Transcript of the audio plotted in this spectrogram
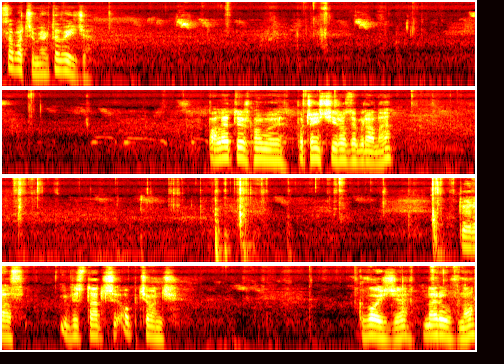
Zobaczymy jak to wyjdzie. Palety już mamy po części rozebrane. Teraz wystarczy obciąć gwoździe na równo.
